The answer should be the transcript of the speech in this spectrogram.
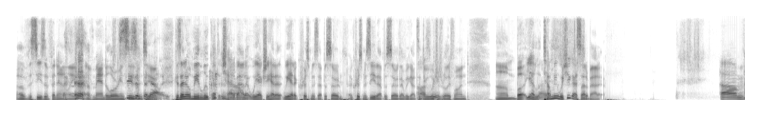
of the season finale of Mandalorian season, Season two? Because I know me and Luke got to chat about it. We actually had a we had a Christmas episode, a Christmas Eve episode that we got to Oh, do, which was really fun. Um, but yeah, l- tell me what you guys thought about it. Um,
